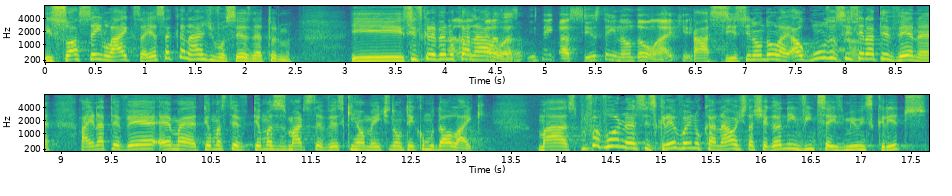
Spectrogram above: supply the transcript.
e só 100 likes. Aí é sacanagem de vocês, né, turma? E se inscrever no ah, canal. Assistem, assistem e não dão like? Assistem e não dão like. Alguns assistem ah. na TV, né? Aí na TV é, tem, umas, tem umas Smart TVs que realmente não tem como dar o like. Mas, por favor, né? Se inscreva aí no canal. A gente está chegando em 26 mil inscritos.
